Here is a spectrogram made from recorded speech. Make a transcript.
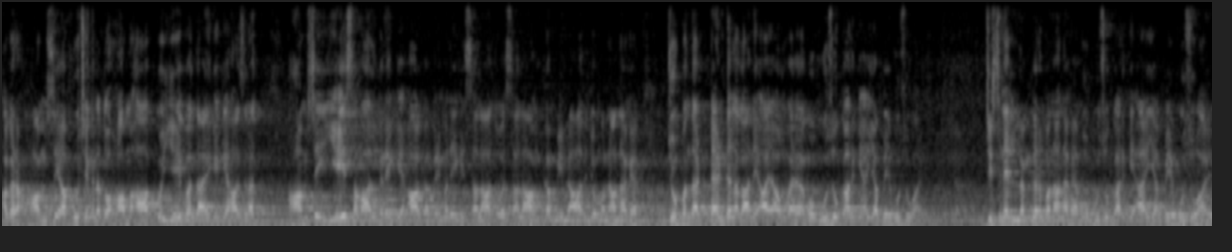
اگر ہم سے آپ پوچھیں گے نا تو ہم آپ کو یہ بتائیں گے کہ حضرت ہم سے یہ سوال کریں کہ آقا کریم علیہ صلاحت و سلام کا میلاد جو منانا ہے، جو بندہ ٹینٹ لگانے آیا ہوا ہے، وہ وضو کر کے آئے یا بے وضو آئے؟ جس نے لنگر بنانا ہے، وہ وضو کر کے آئے یا بے وضو آئے؟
